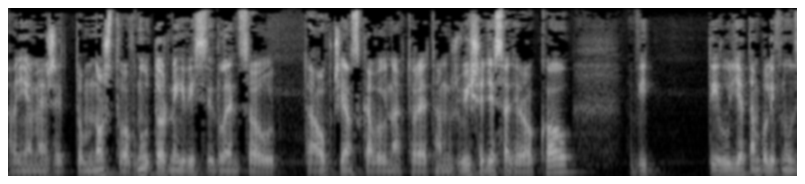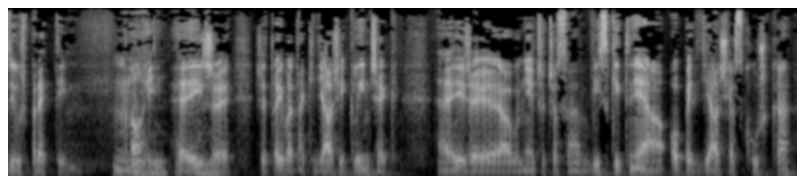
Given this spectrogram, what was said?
A vidíme, že to množstvo vnútorných vysídlencov, tá občianská vojna, ktorá je tam už vyše 10 rokov, vy, tí ľudia tam boli v núdzi už predtým. Mnohí, mm-hmm. hej, mm-hmm. Že, že to je iba taký ďalší klinček, hej, že, alebo niečo, čo sa vyskytne a opäť ďalšia skúška,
